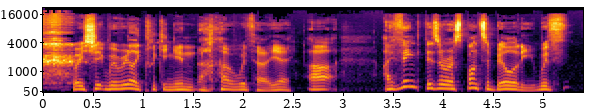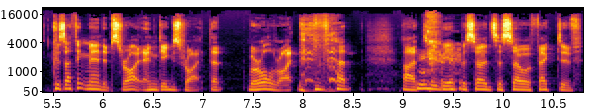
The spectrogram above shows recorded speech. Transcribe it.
we should, we're really clicking in uh, with her, yeah. Uh, I think there's a responsibility with, because I think Mandip's right and Gig's right, that we're all right that uh, TV episodes are so effective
